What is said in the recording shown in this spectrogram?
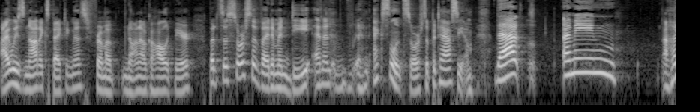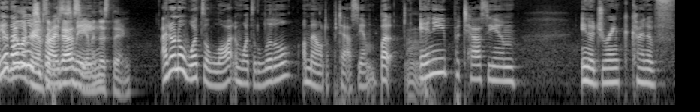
I was not expecting this from a non-alcoholic beer, but it's a source of vitamin D and an, an excellent source of potassium. That. I mean, 100 Yeah, that really milligrams of surprises potassium me. in this thing. I don't know what's a lot and what's a little amount of potassium, but any potassium in a drink kind of.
